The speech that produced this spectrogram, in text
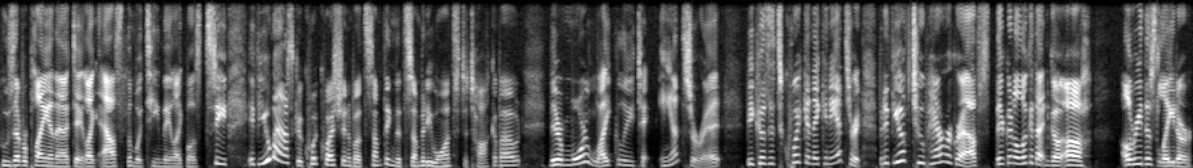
who's ever playing that day? Like, ask them what team they like most. See, if you ask a quick question about something that somebody wants to talk about, they're more likely to answer it because it's quick and they can answer it. But if you have two paragraphs, they're going to look at that and go, oh, I'll read this later.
